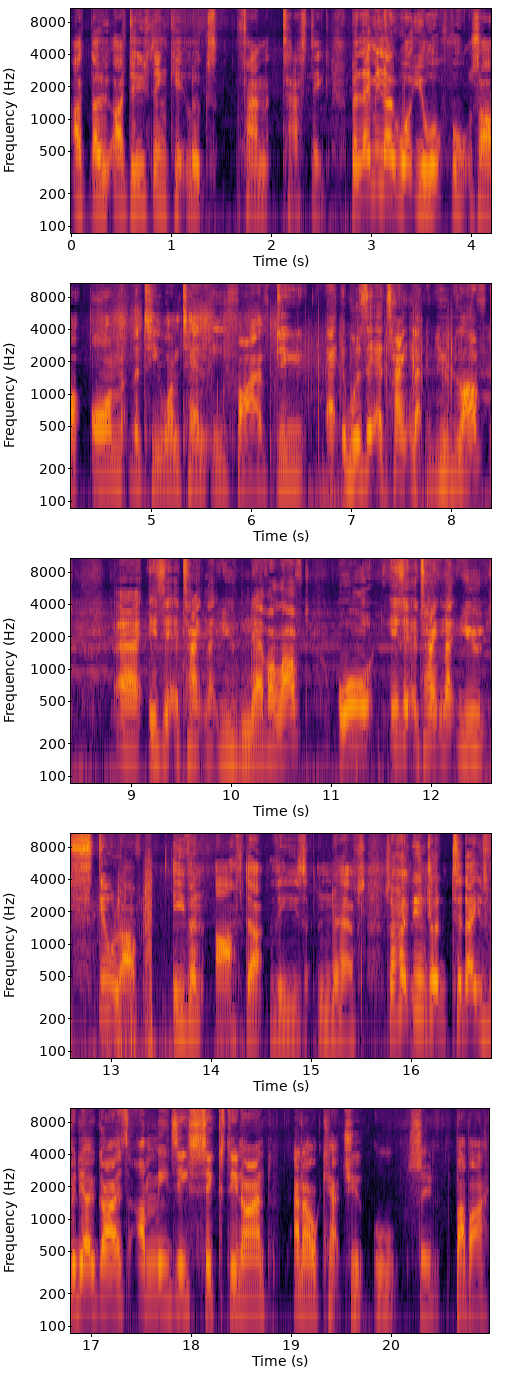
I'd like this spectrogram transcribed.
I do I do think it looks fantastic. But let me know what your thoughts are on the T110 E5. Do you, uh, was it a tank that you loved? Uh, is it a tank that you've never loved? Or is it a tank that you still love even after these nerfs? So I hope you enjoyed today's video, guys. I'm Meadsy69, and I'll catch you all soon. Bye-bye.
